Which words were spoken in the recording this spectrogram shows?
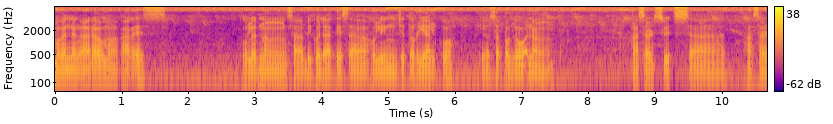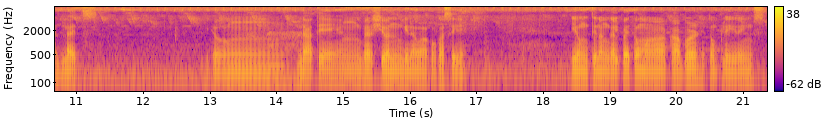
Magandang araw mga ka-RS Tulad ng sabi ko dati sa huling tutorial ko Yung sa paggawa ng hazard switch at hazard lights. Yung dati yung version ginawa ko kasi Yung tinanggal pa itong mga cover, itong play rings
